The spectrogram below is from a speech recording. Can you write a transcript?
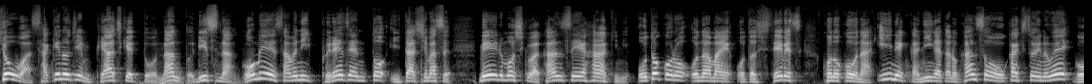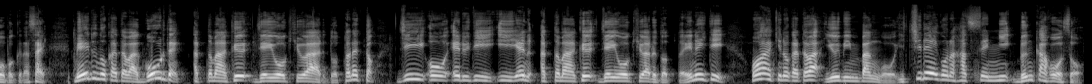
今日は酒の陣ペアチケットをなんとリスナー5名様にプレゼントいたします。メールもしくは完成はがきにおところ、お名前、お年、性別。このコーナー、いいねっか新潟の感想をお書き添えの上ご応募ください。メールの方はゴールデンアットマーク JOQR.net、GOLDEN アットマーク JOQR.net。おはがきの方は郵便番号105-8000に文化放送。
